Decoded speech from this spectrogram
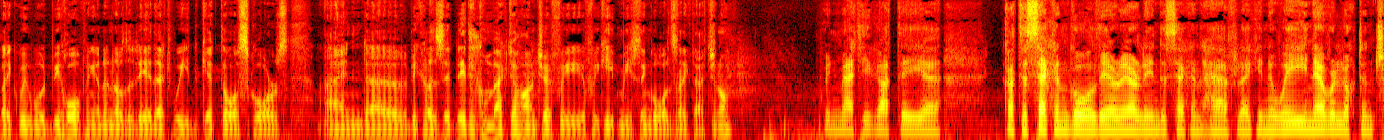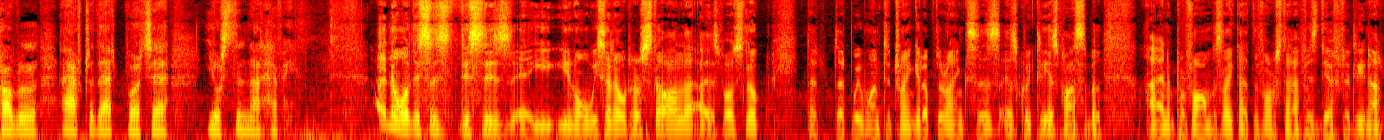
like we would be hoping on another day that we'd get those scores, and uh, because it, will come back to haunt you if we if we keep missing goals like that, you know. When Matty got the. Uh, got the second goal there early in the second half. Like in a way, he never looked in trouble after that, but uh, you're still not happy. Uh, no, this is this is uh, you, you, know we set out our stall. I suppose look that that we want to try and get up the ranks as, as quickly as possible, and a performance like that the first half is definitely not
